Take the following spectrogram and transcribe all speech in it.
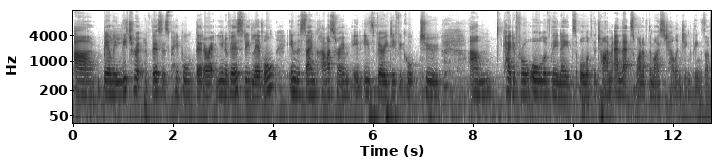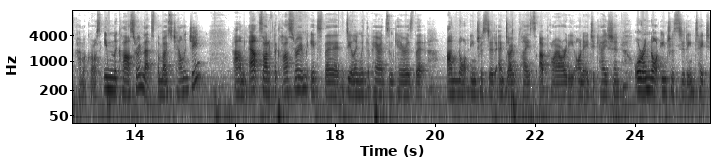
are barely literate versus people that are at university level in the same classroom, it is very difficult to um, cater for all of their needs all of the time. And that's one of the most challenging things I've come across. In the classroom, that's the most challenging. Um, outside of the classroom, it's the dealing with the parents and carers that are not interested and don't place a priority on education or are not interested in teach-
